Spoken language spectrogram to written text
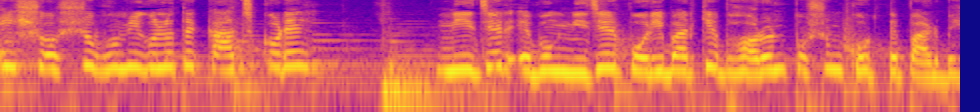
এই শস্যভূমিগুলোতে কাজ করে নিজের এবং নিজের পরিবারকে ভরণ পোষণ করতে পারবে।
